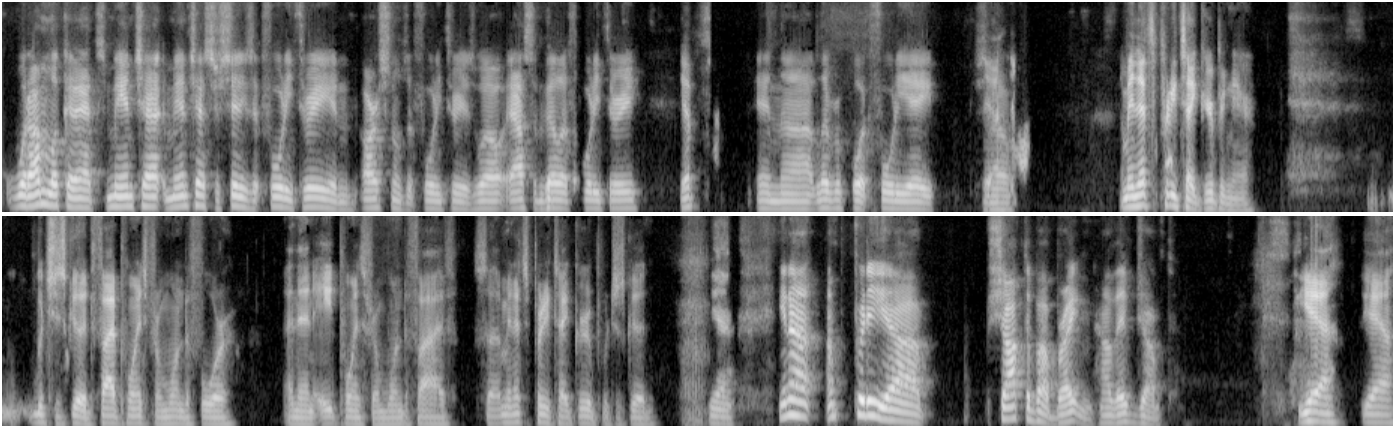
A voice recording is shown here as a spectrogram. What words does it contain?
what I'm looking at is Manchester, Manchester City's at 43 and Arsenal's at 43 as well. Aston Villa at 43. Yep. And uh, Liverpool at 48. So, Yeah. I mean, that's a pretty tight grouping there, which is good. Five points from one to four, and then eight points from one to five. So, I mean, that's a pretty tight group, which is good. Yeah. You know, I'm pretty uh, shocked about Brighton, how they've jumped. Yeah, yeah.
